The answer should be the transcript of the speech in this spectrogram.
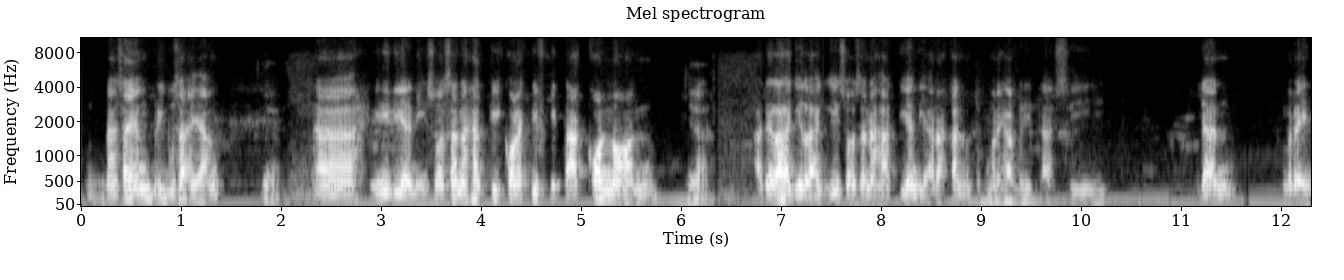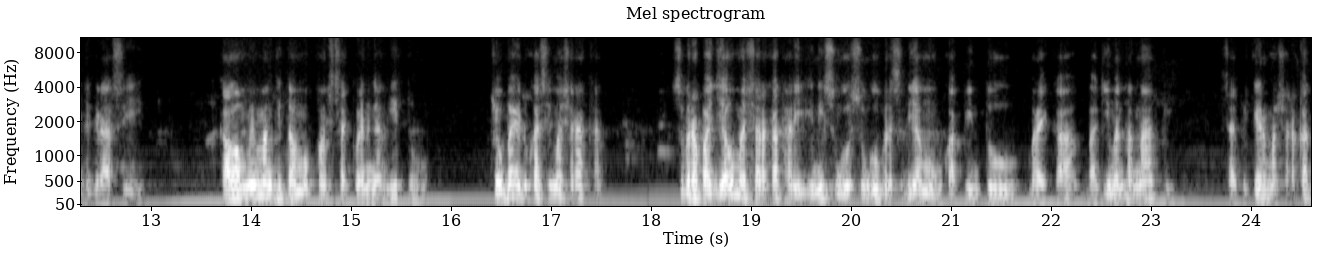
Nah, sayang beribu sayang, yeah uh, ini dia nih suasana hati kolektif kita konon yeah. adalah lagi-lagi suasana hati yang diarahkan untuk merehabilitasi dan mereintegrasi. Kalau memang kita mau konsekuen dengan itu, coba edukasi masyarakat. Seberapa jauh masyarakat hari ini sungguh-sungguh bersedia membuka pintu mereka bagi mantan napi? Saya pikir masyarakat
